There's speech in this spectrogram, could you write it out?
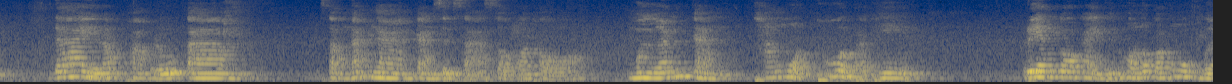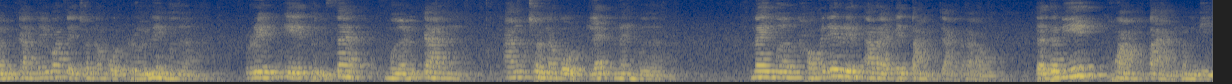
21 ได้รับความรู้ตามสำนักงานการศึกษาสปทเหมือนกันทั้งหมดทั่วประเทศ เรียนกอไก่ถึงหอนกกระฮูกเหมือนกันไม่ว่าแต่ชนบทหรือในเมือง เรียน A ถึง Z เหมือนกันทั้งชนบทและในเมือง ในเมืองเขาไม่ได้เรียนอะไรไปต่างจากเรา แต่ตอนนี้ความต่างมันมี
